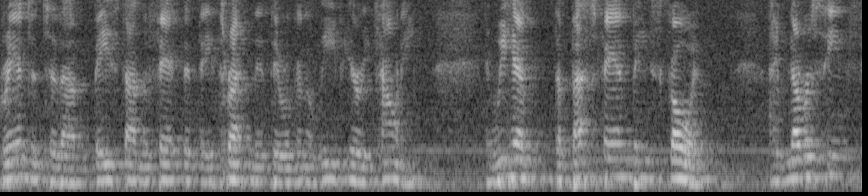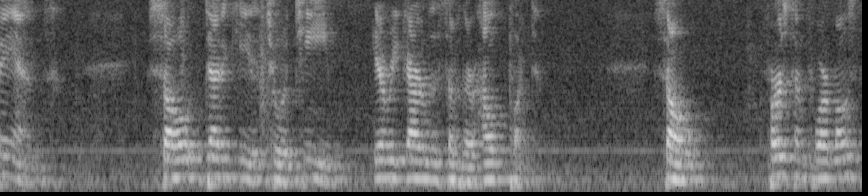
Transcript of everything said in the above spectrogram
granted to them based on the fact that they threatened that they were gonna leave Erie County. And we have the best fan base going. I've never seen fans so dedicated to a team, irregardless of their output. So, first and foremost,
